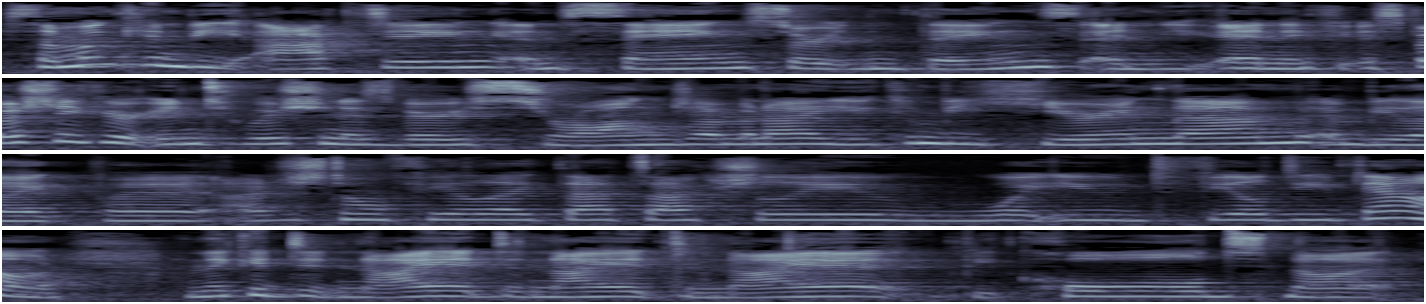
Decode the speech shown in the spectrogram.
someone can be acting and saying certain things and you, and if especially if your intuition is very strong gemini you can be hearing them and be like but i just don't feel like that's actually what you feel deep down. And they could deny it deny it deny it be cold not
